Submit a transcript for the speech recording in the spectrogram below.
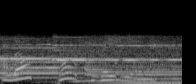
Blog Talk Radio.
